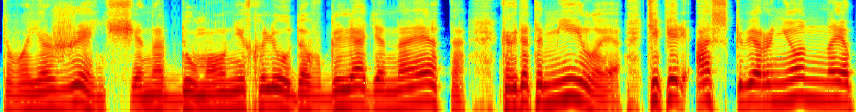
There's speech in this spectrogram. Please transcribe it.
твоя женщина», — думал Нехлюдов, глядя на это, когда-то милое, теперь оскверненное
